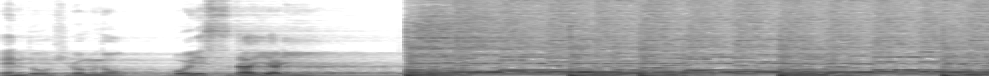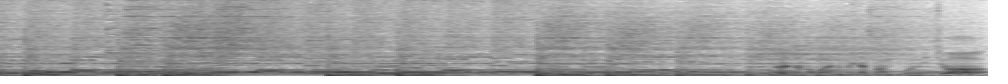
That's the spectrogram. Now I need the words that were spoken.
遠藤博夢のボイスダイアリー。ラジオの前の皆さんこんにちは。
